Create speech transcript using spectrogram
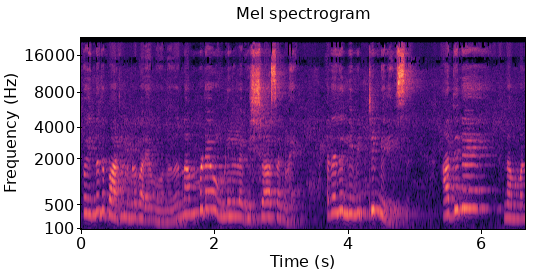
ഇപ്പോൾ ഇന്നത്തെ പാട്ടിൽ നമ്മൾ പറയാൻ പോകുന്നത് നമ്മുടെ ഉള്ളിലുള്ള വിശ്വാസങ്ങളെ അതായത് ലിമിറ്റിംഗ് ബിലീഫ്സ് അതിനെ നമ്മൾ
